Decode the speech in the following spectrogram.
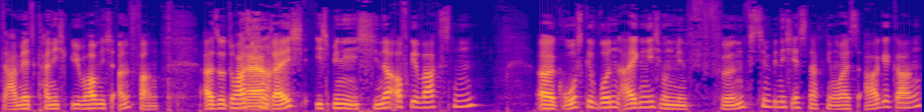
damit kann ich überhaupt nicht anfangen. Also du hast ja. schon recht. Ich bin in China aufgewachsen, äh, groß geworden eigentlich und mit 15 bin ich erst nach den USA gegangen,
